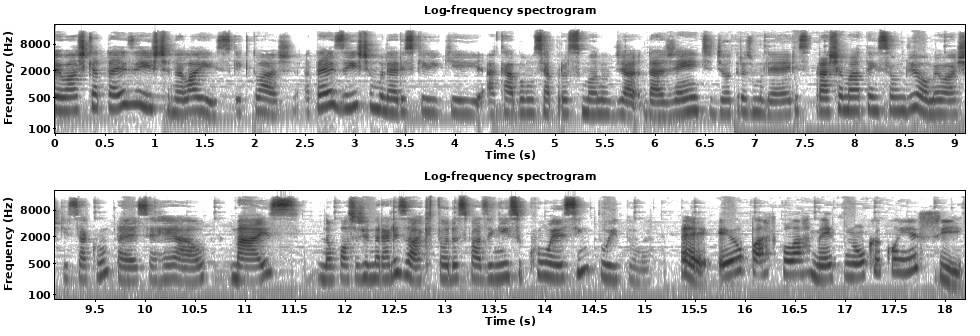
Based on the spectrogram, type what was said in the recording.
eu acho que até existe, né, Laís? O que, que tu acha? Até existe mulheres que, que acabam se aproximando de, da gente, de outras mulheres, para chamar a atenção de homem. Eu acho que isso acontece, é real, mas não posso generalizar que todas fazem isso com esse intuito, né? É, eu particularmente nunca conheci.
